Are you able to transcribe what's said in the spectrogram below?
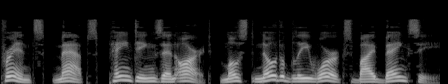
prints, maps, paintings and art, most notably works by Banksy.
